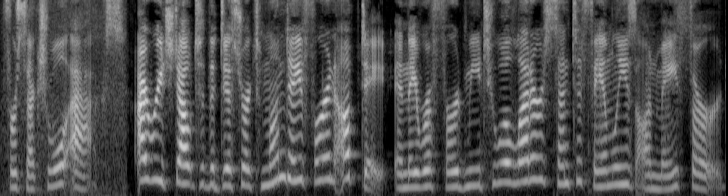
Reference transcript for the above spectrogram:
for sexual acts. I reached out to the district Monday for an update, and they referred me to a letter sent to families on May 3rd.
